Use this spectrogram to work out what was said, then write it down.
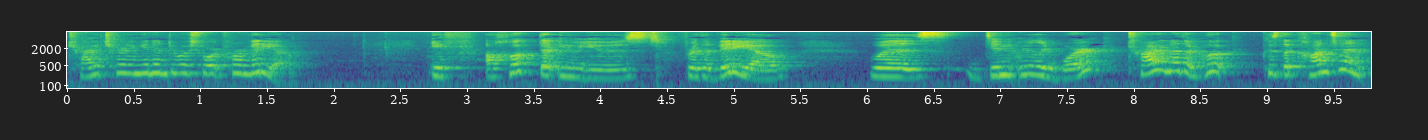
try turning it into a short form video. If a hook that you used for the video was didn't really work, try another hook because the content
